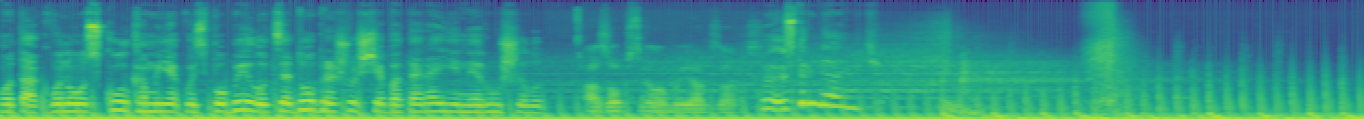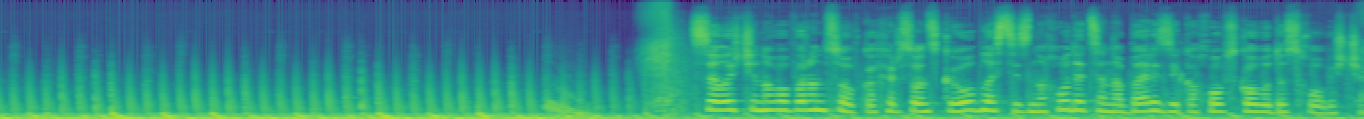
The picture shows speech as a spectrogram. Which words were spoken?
Отак воно осколками якось побило. Це добре, що ще батареї не рушило. А з обстрілами як зараз? Е, Стріляють. Селище Нововоронцовка Херсонської області знаходиться на березі Каховського водосховища.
